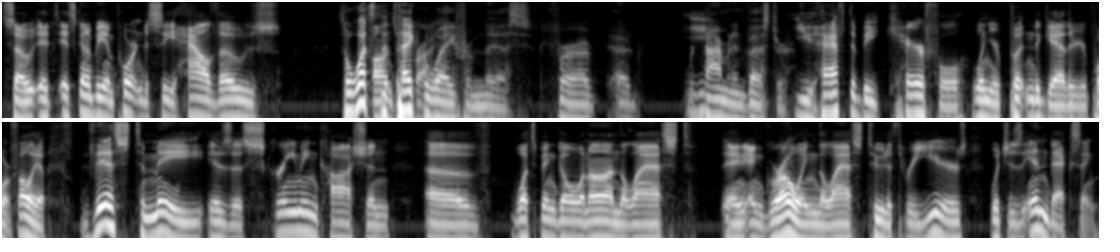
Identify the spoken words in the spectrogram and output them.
so it, it's going to be important to see how those. So what's the bonds are priced. takeaway from this for a, a retirement investor? You have to be careful when you're putting together your portfolio. This, to me, is a screaming caution of what's been going on the last and, and growing the last two to three years, which is indexing.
